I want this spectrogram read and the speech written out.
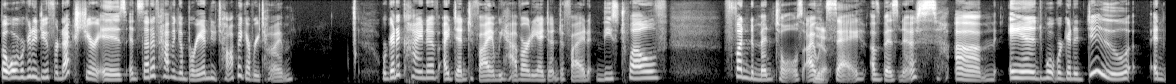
But what we're going to do for next year is instead of having a brand new topic every time, we're going to kind of identify, and we have already identified these 12 fundamentals, I would Yeah. say, of business. Um, and what we're going to do, and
